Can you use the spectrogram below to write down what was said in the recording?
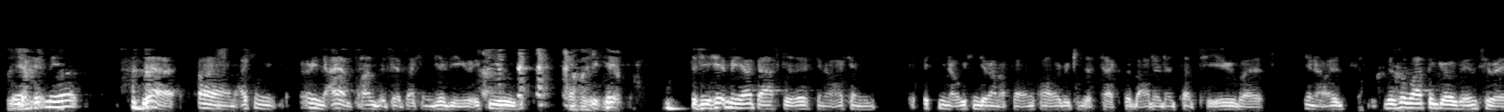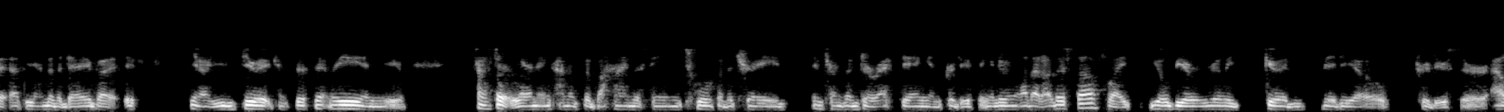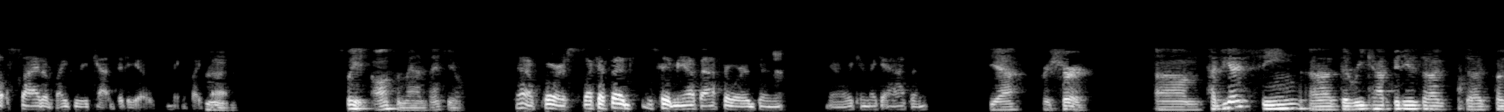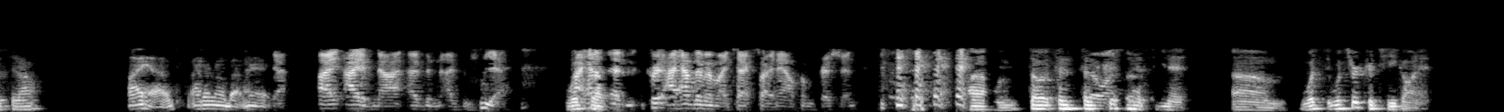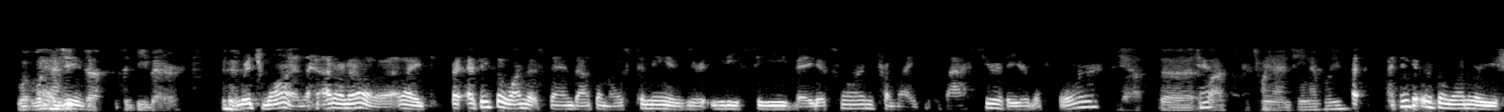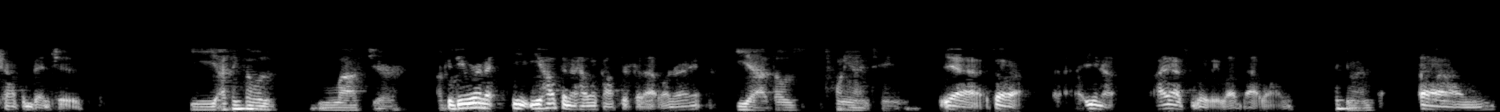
So do you yeah, hit me up. yeah, um, I can, I mean, I have tons of tips I can give you. If you, if, hit, if you hit me up after this, you know, I can, if, you know, we can get on a phone call or we can just text about it. It's up to you, but you know, it's, there's a lot that goes into it at the end of the day, but if, you know, you do it consistently and you kind of start learning kind of the behind the scenes tools of the trade in terms of directing and producing and doing all that other stuff, like you'll be a really good video producer outside of like recap videos and things like that. Hmm. Sweet. Awesome, man. Thank you. Yeah, of course. Like I said, just hit me up afterwards and, you know, we can make it happen. Yeah, for sure. Um, have you guys seen uh, the recap videos that I've that I've posted out? I have. I don't know about Nick. Yeah. I I have not. I've been I've been yeah. What's I have the- them. I have them in my text right now from Christian. Um, so since since So, Christian uh, has seen it, um, what's what's your critique on it? What what Oh, can you geez. do to, to be better? Which one? I don't know. Like, I think the one that stands out the most to me is your EDC Vegas one from like last year or the year before. yeah, the last 2019, I believe. I, I think it was the one where you shot the benches. Yeah, I think that was last year. Cause you were in a, you, you hopped in a helicopter for that one, right? Yeah, that was 2019. Yeah. So, you know, I absolutely love that one. Thank you, man. Um,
